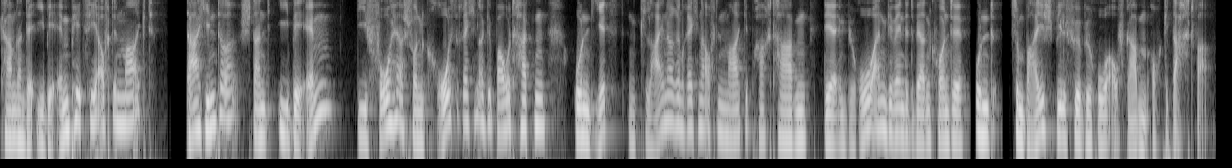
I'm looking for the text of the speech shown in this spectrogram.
kam dann der IBM-PC auf den Markt. Dahinter stand IBM die vorher schon Großrechner gebaut hatten und jetzt einen kleineren Rechner auf den Markt gebracht haben, der im Büro angewendet werden konnte und zum Beispiel für Büroaufgaben auch gedacht war.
